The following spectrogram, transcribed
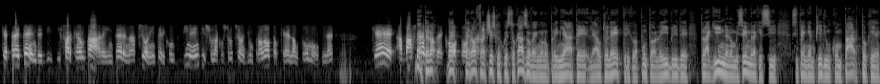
che pretende di, di far campare intere nazioni, interi continenti sulla costruzione di un prodotto che è l'automobile, che è Beh, abbastanza però, becotto. beh, però, ormai. Francesco, in questo caso vengono premiate le auto elettriche, appunto le ibride plug-in. Non mi sembra che si, si tenga in piedi un comparto che,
